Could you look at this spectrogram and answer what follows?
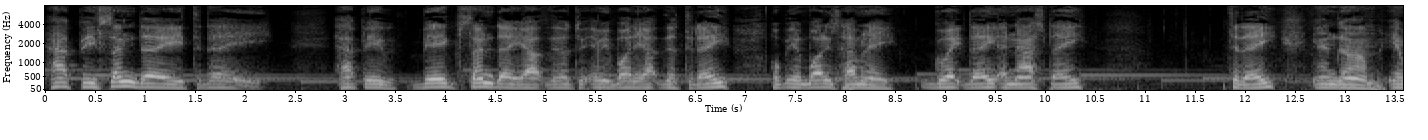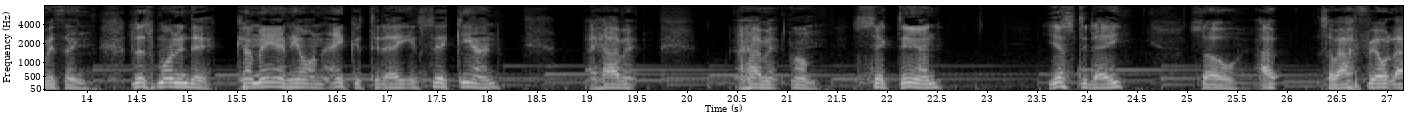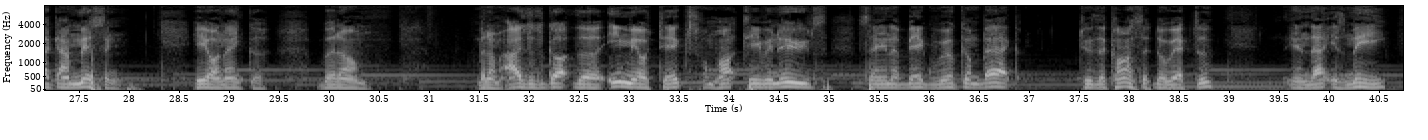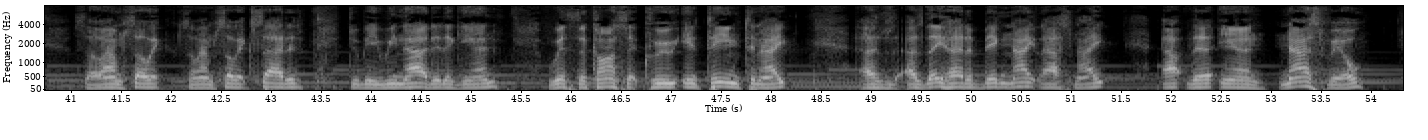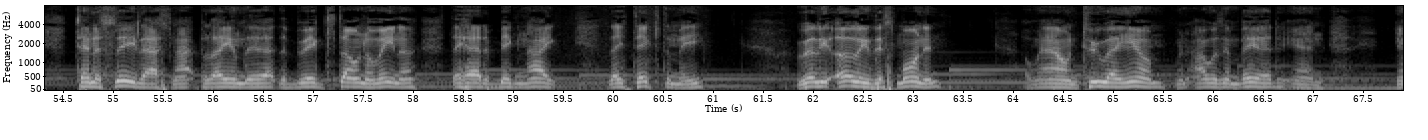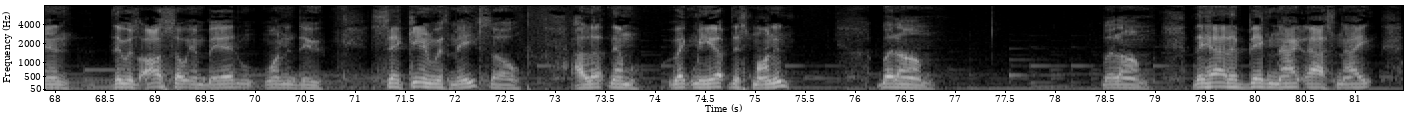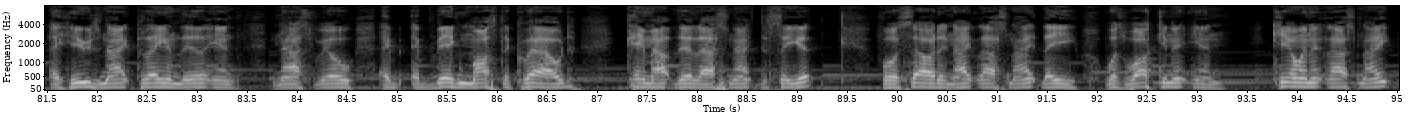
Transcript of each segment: Happy Sunday today. Happy big Sunday out there to everybody out there today. Hope everybody's having a great day, a nice day today, and um, everything. Just wanted to come in here on Anchor today and sick in. I haven't, I haven't um sicked in yesterday, so I, so I feel like I'm missing here on Anchor. But um, but um, I just got the email text from Hot TV News saying a big welcome back to the concert director, and that is me. So I'm so so I'm so excited to be reunited again with the concert crew and team tonight, as as they had a big night last night out there in Nashville. Tennessee last night playing there at the Bridgestone Arena. They had a big night. They texted me really early this morning, around 2 a.m. when I was in bed, and and they was also in bed wanting to check in with me. So I let them wake me up this morning. But um. But um, they had a big night last night, a huge night playing there in Nashville. A, a big monster crowd came out there last night to see it. For Saturday night last night, they was walking it and killing it last night,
